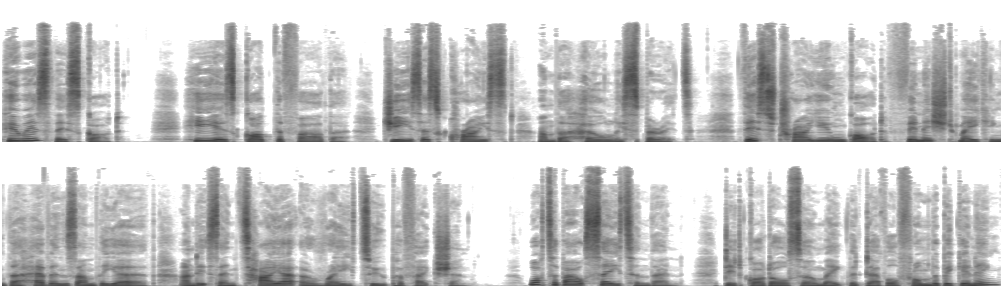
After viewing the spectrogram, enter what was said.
Who is this God? He is God the Father, Jesus Christ, and the Holy Spirit. This triune God finished making the heavens and the earth and its entire array to perfection. What about Satan then? Did God also make the devil from the beginning?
